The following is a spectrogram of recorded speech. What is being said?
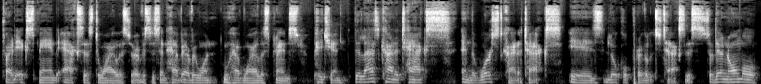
try to expand access to wireless services and have everyone who have wireless plans pitch in. The last kind of tax and the worst kind of tax is local privilege taxes. So they're normal,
